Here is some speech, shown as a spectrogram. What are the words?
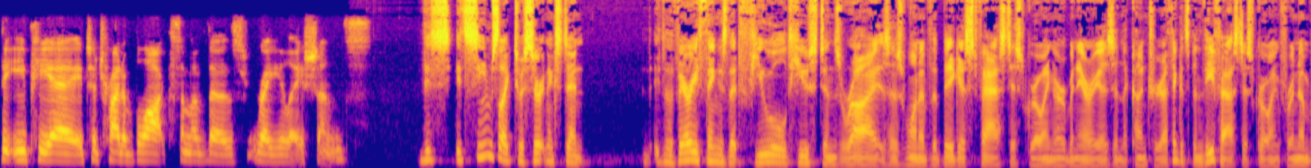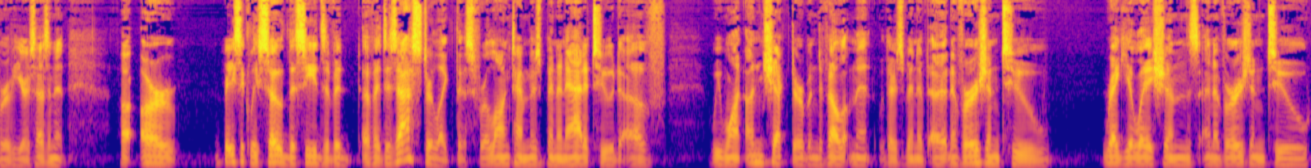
the EPA to try to block some of those regulations. This it seems like to a certain extent the very things that fueled Houston's rise as one of the biggest, fastest growing urban areas in the country, I think it's been the fastest growing for a number of years, hasn't it? Uh, are basically sowed the seeds of a of a disaster like this. For a long time, there's been an attitude of we want unchecked urban development. There's been a, an aversion to regulations, an aversion to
